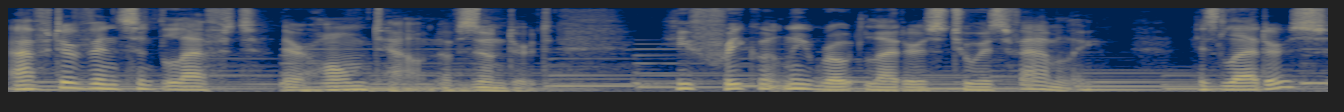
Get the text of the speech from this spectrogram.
After Vincent left their hometown of Zundert, he frequently wrote letters to his family. His letters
